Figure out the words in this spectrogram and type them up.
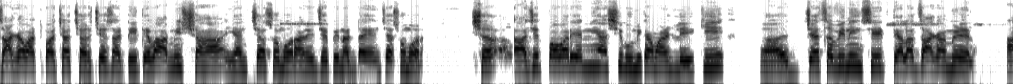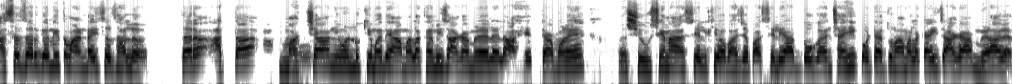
जागा वाटपाच्या चर्चेसाठी. तेव्हा अमित शहा यांच्यासमोर आणि जे पी नड्डा यांच्यासमोर श अजित पवार यांनी अशी भूमिका मांडली की ज्याचं विनिंग सीट त्याला जागा मिळेल. असं जर गणित मांडायचं झालं तर आता मागच्या निवडणुकीमध्ये आम्हाला कमी जागा मिळालेल्या आहेत. त्यामुळे शिवसेना असेल किंवा भाजप असेल या दोघांच्याही कोट्यातून आम्हाला काही जागा मिळाव्यात.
